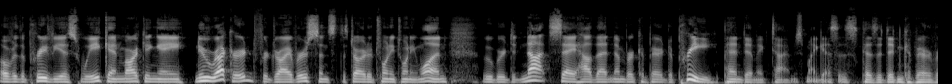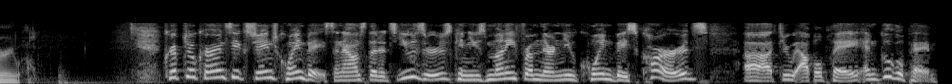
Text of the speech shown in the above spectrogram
over the previous week and marking a new record for drivers since the start of 2021. Uber did not say how that number compared to pre pandemic times. My guess is because it didn't compare very well. Cryptocurrency exchange Coinbase announced that its users can use money from their new Coinbase cards uh, through Apple Pay and Google Pay.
